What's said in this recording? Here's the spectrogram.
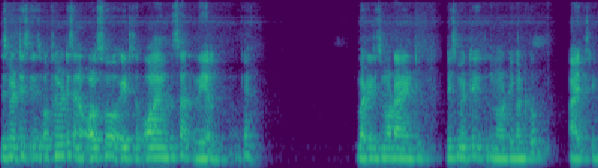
this matrix is orthogonal matrix and also its all eigenvalues are real okay? But it is not identity this matrix is not equal to i3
